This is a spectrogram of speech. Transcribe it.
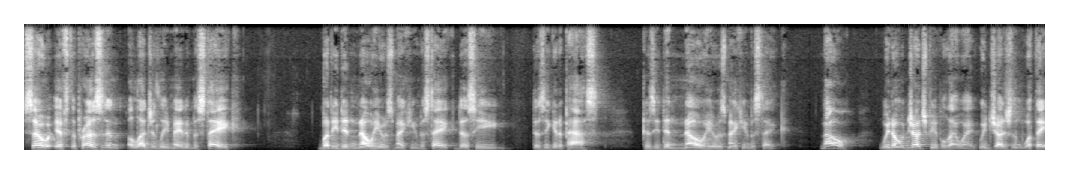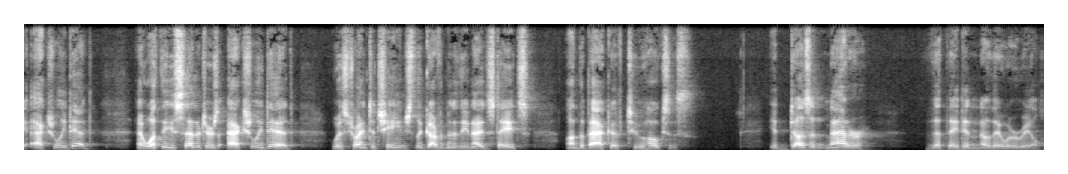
So if the president allegedly made a mistake, but he didn't know he was making a mistake, does he, does he get a pass? Because he didn't know he was making a mistake? No. We don't judge people that way. We judge them what they actually did. And what these senators actually did was trying to change the government of the United States on the back of two hoaxes. It doesn't matter that they didn't know they were real.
